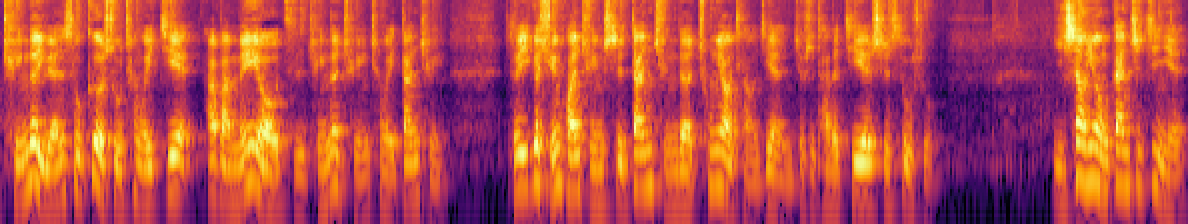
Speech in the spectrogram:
群的元素个数称为阶，而把没有子群的群称为单群。所以，一个循环群是单群的充要条件，就是它的阶是素数。以上用干支纪年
